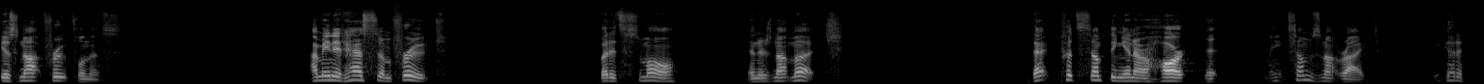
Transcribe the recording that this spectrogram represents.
is not fruitfulness. I mean, it has some fruit, but it's small and there's not much. That puts something in our heart that man, something's not right. We gotta,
